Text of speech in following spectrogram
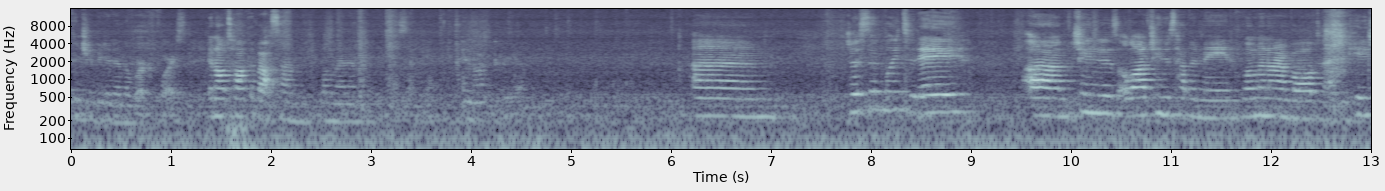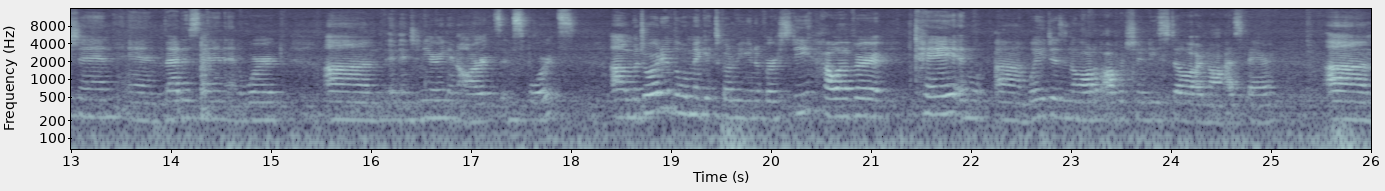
contributed in the workforce. And I'll talk about some women in a second in North Korea. Um, just simply today, um, changes, a lot of changes have been made. Women are involved in education, in medicine, and work, um, in engineering, and arts, and sports. Um, majority of the women get to go to university. However, pay and um, wages and a lot of opportunities still are not as fair. Um,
